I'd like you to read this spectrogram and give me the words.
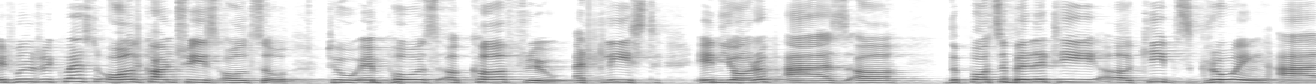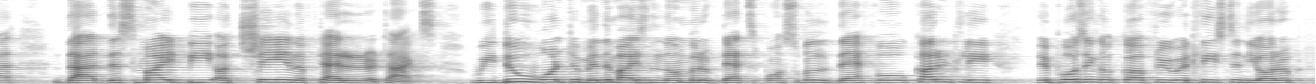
it will request all countries also to impose a curfew, at least in Europe, as uh, the possibility uh, keeps growing uh, that this might be a chain of terror attacks. We do want to minimize the number of deaths possible. Therefore, currently, imposing a curfew, at least in Europe,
